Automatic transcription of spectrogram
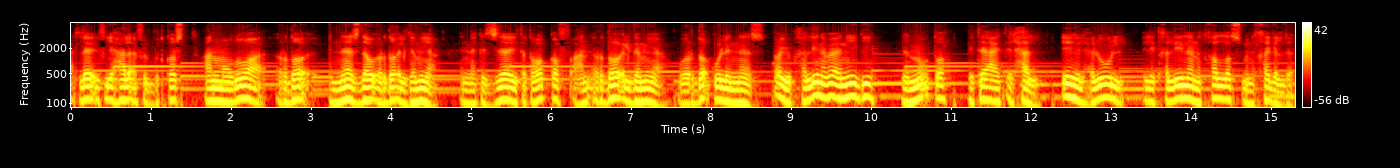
هتلاقي في حلقة في البودكاست عن موضوع إرضاء الناس ده وإرضاء الجميع. إنك إزاي تتوقف عن إرضاء الجميع وإرضاء كل الناس. طيب خلينا بقى نيجي للنقطة بتاعة الحل. إيه الحلول اللي تخلينا نتخلص من الخجل ده؟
